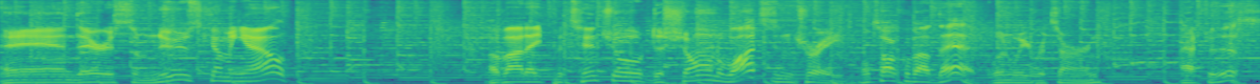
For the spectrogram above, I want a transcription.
And there is some news coming out about a potential Deshaun Watson trade. We'll talk about that when we return after this.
